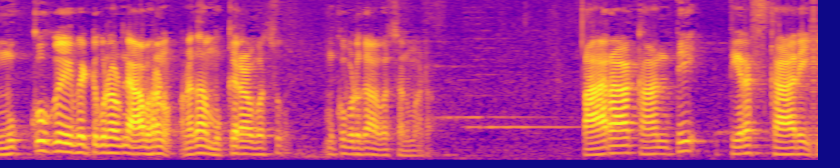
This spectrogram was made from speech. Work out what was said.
ముక్కుకి పెట్టుకున్నటువంటి ఆభరణం. అనగా ముక్కు అవ్వచ్చు ముక్కుబుడుగా అవ్వచ్చు అనమాట తారాకాంతి తిరస్కారి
